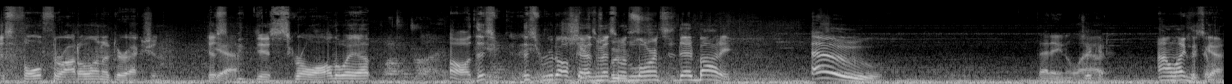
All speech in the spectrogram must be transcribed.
just full throttle in a direction. Just Yeah. just scroll all the way up. Oh, this this Rudolph guy's Shift messing with. Lawrence's dead body. oh. That ain't allowed. Jacob. I don't like this guy.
